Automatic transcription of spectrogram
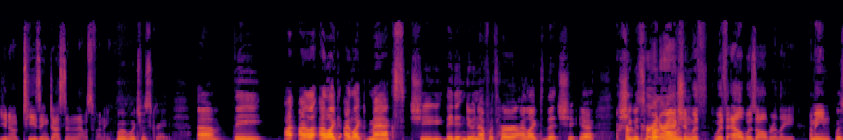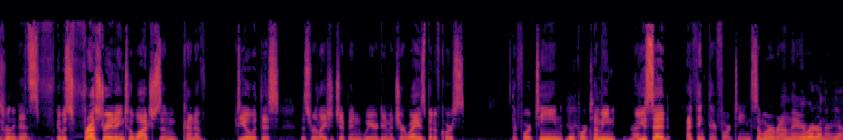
you know, teasing Dustin, and that was funny. Which was great. Um, the I, I I liked I liked Max. She they didn't do enough with her. I liked that she uh, she her, was her, her, interaction own with with El was all really. I mean, was really good. it's it was frustrating to watch them kind of deal with this this relationship in weird immature ways but of course they're 14 They're 14. i mean right. you said i think they're 14 somewhere around there You're right around there. Yeah,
